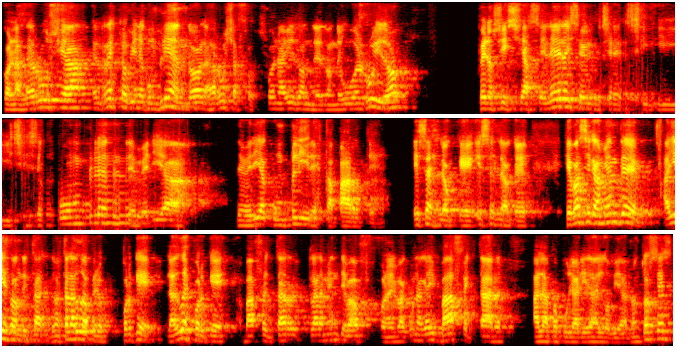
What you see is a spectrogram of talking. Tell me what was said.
con las de Rusia, el resto viene cumpliendo, las de Rusia fueron ahí donde, donde hubo el ruido, pero si se acelera y, si, se cumplen, debería, debería cumplir esta parte. Esa es lo que, esa es lo que, que básicamente ahí es donde está, donde está la duda, pero ¿por qué? La duda es porque va a afectar, claramente va, con el vacuna gay va a afectar a la popularidad del gobierno. Entonces,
